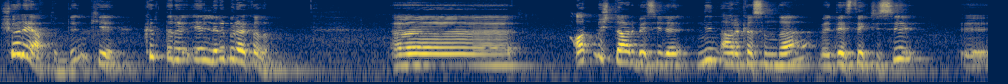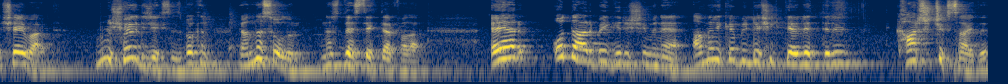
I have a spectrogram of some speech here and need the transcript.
Şöyle yaptım. Dedim ki 40'ları 50'leri bırakalım. Ee, 60 darbesinin arkasında ve destekçisi e, şey vardı. Bunu şöyle diyeceksiniz. Bakın ya nasıl olur? Nasıl destekler falan. Eğer o darbe girişimine Amerika Birleşik Devletleri karşı çıksaydı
